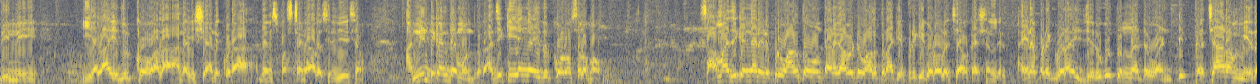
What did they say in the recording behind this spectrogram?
దీన్ని ఎలా ఎదుర్కోవాలా అన్న విషయాన్ని కూడా మేము స్పష్టంగా ఆలోచన చేశాం. అన్నింటికంటే ముందు రాజకీయంగా ఎదుర్కోవడం సులభం. సామాజికంగా నేను ఎప్పుడు వాళ్ళతో ఉంటాను కాబట్టి వాళ్ళతో నాకు ఎప్పటికీ గొడవలు వచ్చే అవకాశం లేదు. అయినప్పటికీ కూడా ఈ జరుగుతున్నటువంటి ప్రచారం మీద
